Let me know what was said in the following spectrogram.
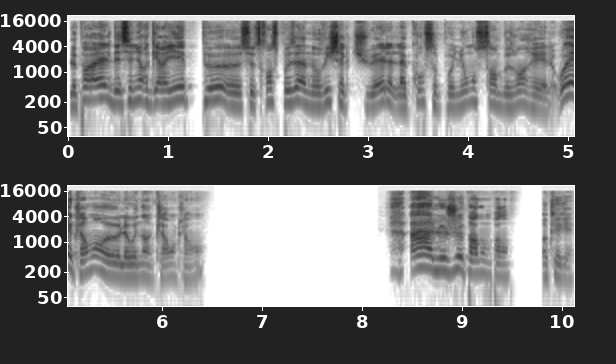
Le parallèle des seigneurs guerriers peut euh, se transposer à nos riches actuels, la course au pognon sans besoin réel. Ouais, clairement, euh, la clairement, clairement. Ah, le jeu, pardon, pardon. Ok, ok.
